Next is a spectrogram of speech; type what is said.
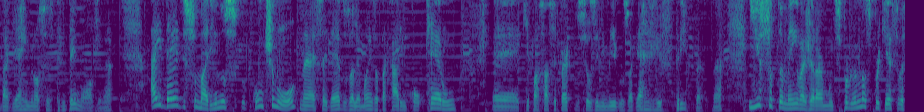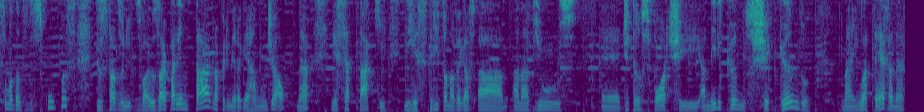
da guerra em 1939. Né. A ideia de submarinos continuou, né, essa ideia dos alemães atacarem qualquer um é, que passasse perto dos seus inimigos, a guerra restrita, né? E isso também vai gerar muitos problemas, porque essa vai ser uma das desculpas que os Estados Unidos vai usar para entrar na Primeira Guerra Mundial, né? Esse ataque irrestrito a, a, a navios é, de transporte americanos chegando na Inglaterra, né?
